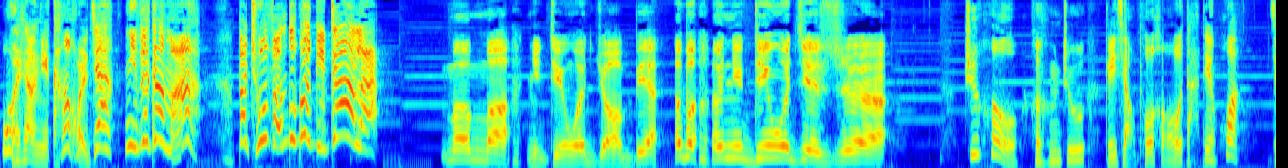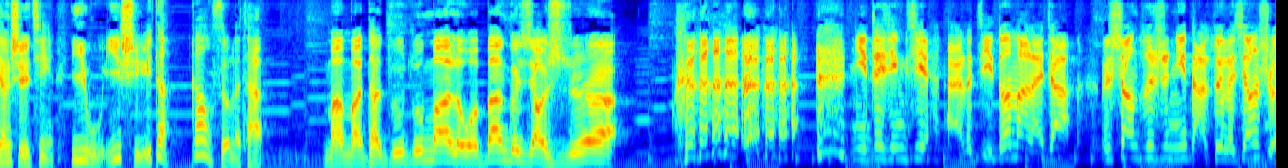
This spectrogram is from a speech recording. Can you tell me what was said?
我让你看会儿家，你在干嘛？把厨房都快给炸了！”妈妈，你听我狡辩啊，不，你听我解释。之后，哼哼猪给小泼猴打电话，将事情一五一十的告诉了他。妈妈，他足足骂了我半个小时。你这星期挨了几顿骂来着？上次是你打碎了香水，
